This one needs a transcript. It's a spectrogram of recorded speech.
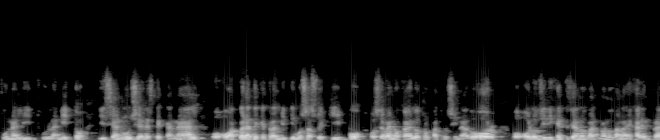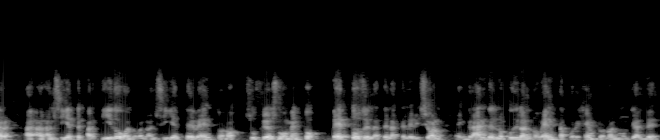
fulanito y se anuncia en este canal, o, acuérdate que transmitimos a su equipo, o se va a enojar el otro patrocinador, o, los dirigentes ya no nos van a dejar entrar al siguiente partido o al, al, siguiente evento, ¿no? Sufrió en su momento vetos de la, de la televisión en grande, él no pudo ir al 90, por ejemplo, ¿no? Al Mundial de,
